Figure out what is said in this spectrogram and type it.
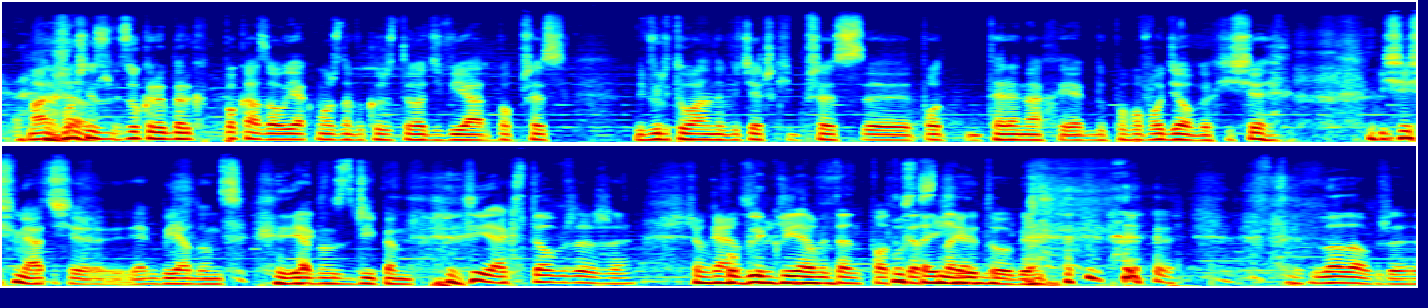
Mark właśnie. Zuckerberg pokazał, jak można wykorzystywać VR poprzez wirtualne wycieczki przez, y, po terenach jakby popowodziowych i się, i się śmiać się, jakby jadąc, Jak, jadąc jeepem. jak dobrze, że publikujemy ten podcast na. YouTubie. no dobrze,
